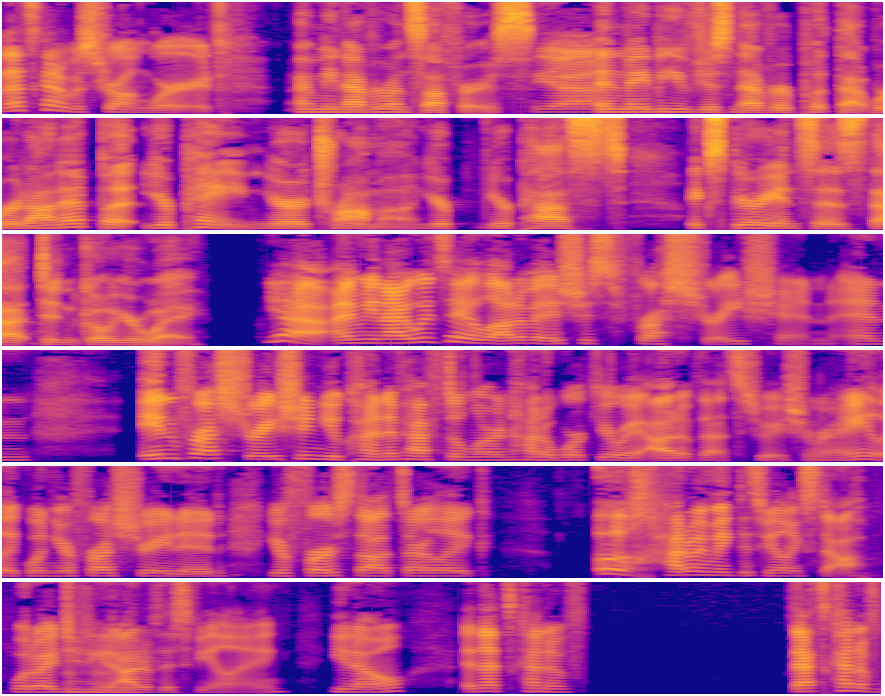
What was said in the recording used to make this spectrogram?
that's kind of a strong word. I mean, everyone suffers. Yeah. And maybe you've just never put that word on it, but your pain, your trauma, your your past experiences that didn't go your way. Yeah, I mean, I would say a lot of it is just frustration. And in frustration, you kind of have to learn how to work your way out of that situation, right? Like when you're frustrated, your first thoughts are like, ugh, how do I make this feeling stop? What do I do to get Mhm. out of this feeling? You know? And that's kind of that's kind of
